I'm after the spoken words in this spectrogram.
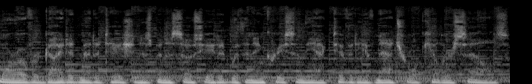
Moreover, guided meditation has been associated with an increase in the activity of natural killer cells,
